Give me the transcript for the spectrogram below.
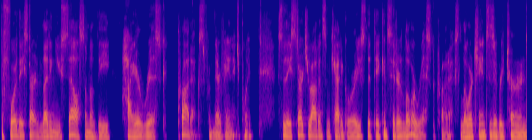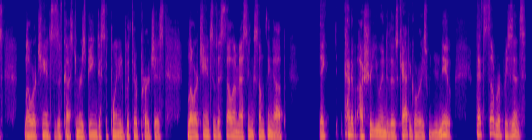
before they start letting you sell some of the higher risk products from their vantage point. So they start you out in some categories that they consider lower risk products, lower chances of returns, lower chances of customers being disappointed with their purchase, lower chance of the seller messing something up. They kind of usher you into those categories when you're new. That still represents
